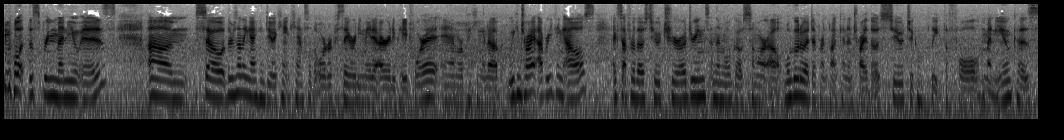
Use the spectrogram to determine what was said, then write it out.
what the spring menu is. Um, so there's nothing I can do. I can't cancel the order because they already made it. I already paid for it and we're picking it up. We can try everything else except for those two churro drinks and then we'll go somewhere else. We'll go to a different Dunkin' and try those two to complete the full menu because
